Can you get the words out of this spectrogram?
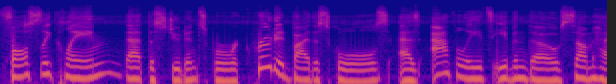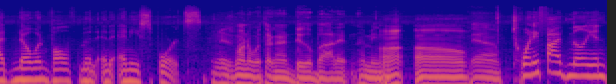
falsely claim that the students were recruited by the schools as athletes, even though some had no involvement in any sports. I just wonder what they're going to do about it. I mean, Uh oh. yeah. $25 million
